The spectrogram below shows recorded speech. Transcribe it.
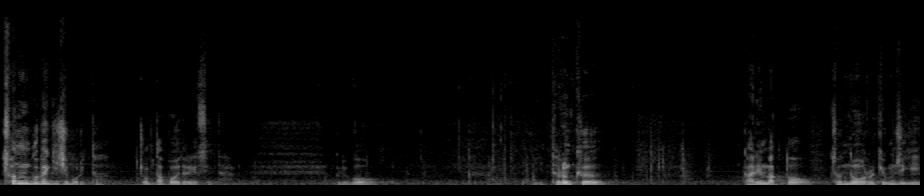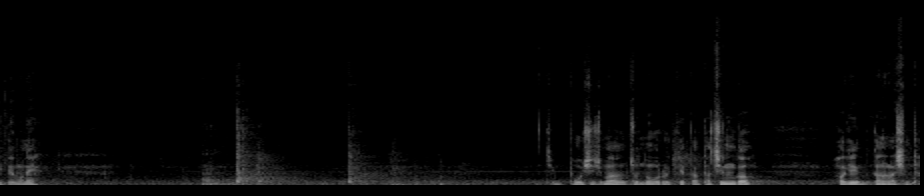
1925리터 좀 이따 보여드리겠습니다. 그리고 이 트렁크 가림막도 전동으로 이렇게 움직이기 때문에 지금 보시지만 전동으로 이렇게 딱 닫히는 거 확인 가능하십니다.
